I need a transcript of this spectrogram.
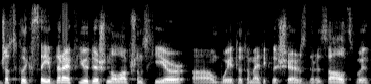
just click save. There are a few additional options here uh, where it automatically shares the results with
